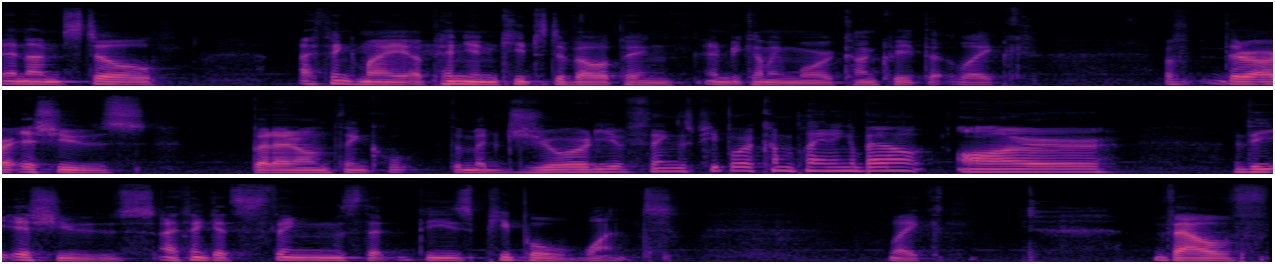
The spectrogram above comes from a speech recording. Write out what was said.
and I'm still. I think my opinion keeps developing and becoming more concrete. That like there are issues, but I don't think the majority of things people are complaining about are the issues. I think it's things that these people want, like Valve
